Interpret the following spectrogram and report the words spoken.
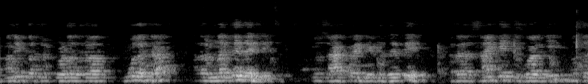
ಮನವಿ ಪತ್ರ ಕೊಡೋದ್ರ ಮೂಲಕ ಅದರ ಮಧ್ಯದಲ್ಲಿ ಸಾಕ್ರೆ ಗೇಟದಲ್ಲಿ ಅದರ ಸಾಂಕೇತಿಕವಾಗಿ ಮತ್ತು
